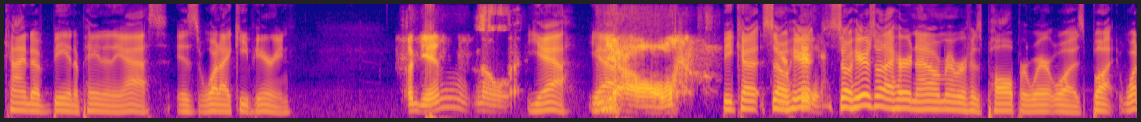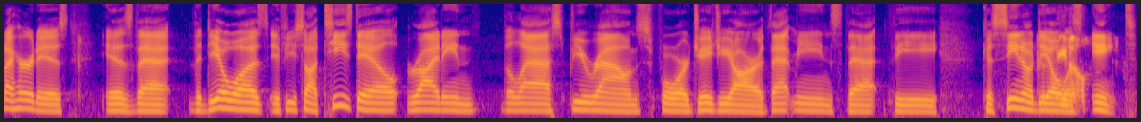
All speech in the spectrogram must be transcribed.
kind of being a pain in the ass. Is what I keep hearing. Again? No way. Yeah. Yeah. No. Because so You're here kidding. so here's what I heard, and I don't remember if it's pulp or where it was, but what I heard is is that the deal was if you saw Teasdale riding the last few rounds for JGR, that means that the casino deal was inked.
